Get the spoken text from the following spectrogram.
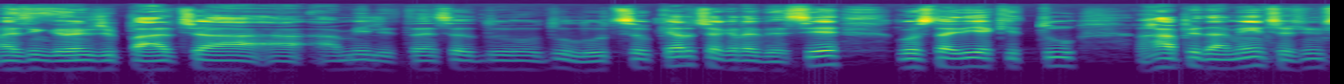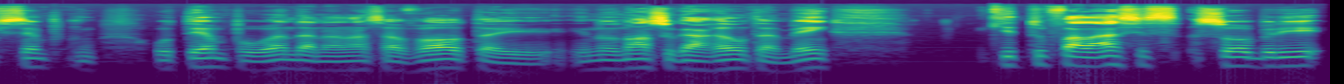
mas em grande parte à, à, militância do, do Lutz. Eu quero te agradecer, gostaria que tu, rapidamente, a gente sempre, o tempo anda na nossa volta e, e no nosso garrão também, que tu falasses sobre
